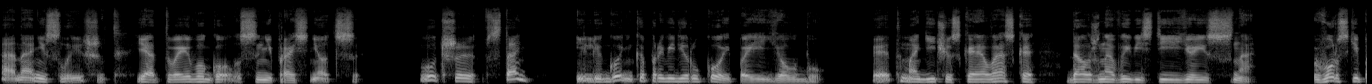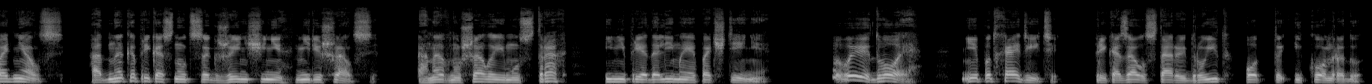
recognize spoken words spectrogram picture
«Она не слышит и от твоего голоса не проснется. Лучше встань и легонько проведи рукой по ее лбу. Эта магическая ласка должна вывести ее из сна. Ворский поднялся, однако прикоснуться к женщине не решался. Она внушала ему страх и непреодолимое почтение. «Вы двое, не подходите», — приказал старый друид Отто и Конраду.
